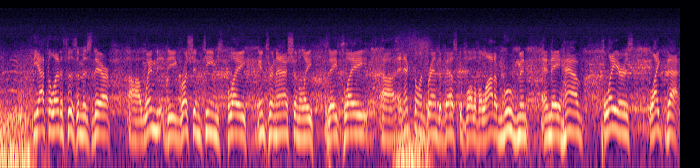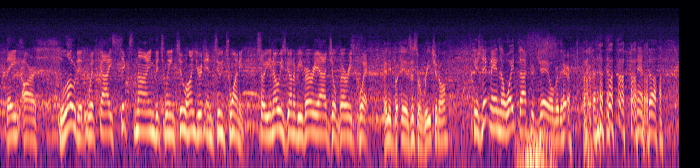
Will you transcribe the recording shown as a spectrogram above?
the athleticism is there. Uh, when the Russian teams play internationally, they play uh, an excellent brand of basketball of a lot of movement, and they have players like that. They are loaded with guys 6'9", between 200 and 220. So you know he's going to be very agile, very quick. Any, is this a reach at all? His nickname, the White Dr. J over there. and, uh,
